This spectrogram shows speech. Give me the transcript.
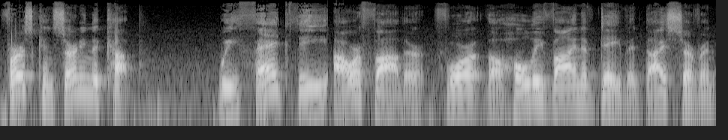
First, concerning the cup, we thank thee, our Father, for the holy vine of David, thy servant,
